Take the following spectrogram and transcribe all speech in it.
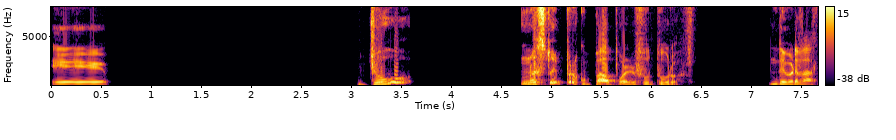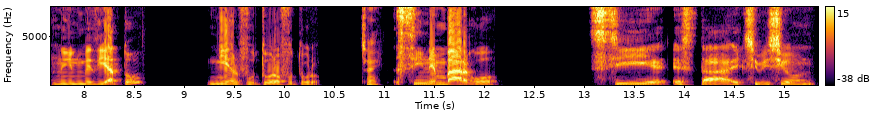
Eh, yo no estoy preocupado por el futuro. De verdad, ni inmediato, ni el futuro futuro. Sí. Sin embargo, sí esta exhibición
